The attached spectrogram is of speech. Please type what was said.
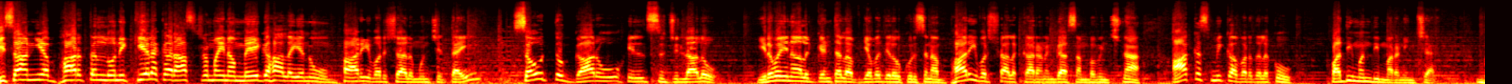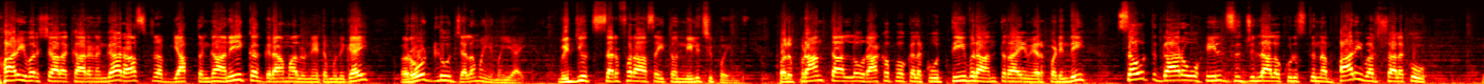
ఈశాన్య భారతంలోని కీలక రాష్ట్రమైన మేఘాలయను భారీ వర్షాలు ముంచెత్తాయి. సౌత్ గారో హిల్స్ జిల్లాలో ఇరవై నాలుగు గంటల వ్యవధిలో కురిసిన భారీ వర్షాల కారణంగా సంభవించిన ఆకస్మిక వరదలకు పది మంది మరణించారు. భారీ వర్షాల కారణంగా రాష్ట్ర వ్యాప్తంగా అనేక గ్రామాలు నీట మునిగాయి రోడ్లు జలమయమయ్యాయి. విద్యుత్ సరఫరా సైతం నిలిచిపోయింది. పలు ప్రాంతాల్లో రాకపోకలకు తీవ్ర అంతరాయం ఏర్పడింది. సౌత్ గారో హిల్స్ జిల్లాలో కురుస్తున్న భారీ వర్షాలకు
